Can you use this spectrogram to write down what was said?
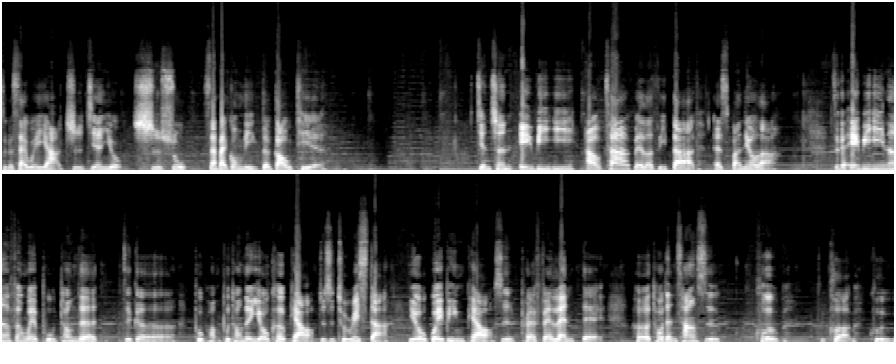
这个塞维亚之间有时速三百公里的高铁，简称 AVE（Alta Velocidad Española）。这个 AVE 呢，分为普通的这个普通普通的游客票，就是 Tourista，也有贵宾票是 Preferente，和头等舱是 Club。Club Club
